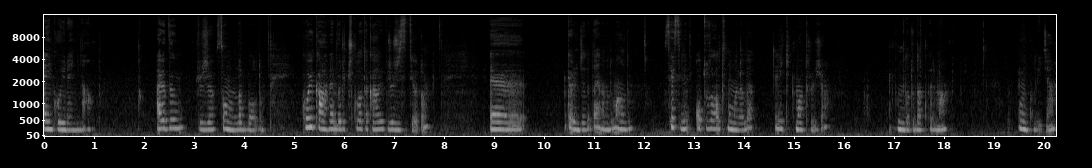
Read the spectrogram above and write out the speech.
en koyu rengini aldım. Aradığım ruju sonunda buldum. Koyu kahve, böyle çikolata kahve bir ruj istiyordum. Ee, görünce de dayanamadım aldım. Cecil'in 36 numaralı likit mat ruju. Bunu da dudaklarıma uygulayacağım.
